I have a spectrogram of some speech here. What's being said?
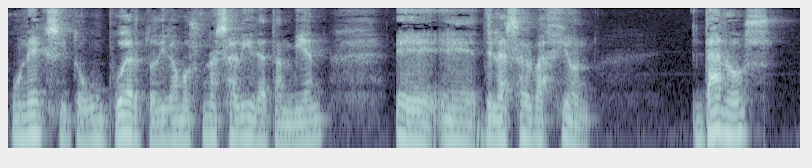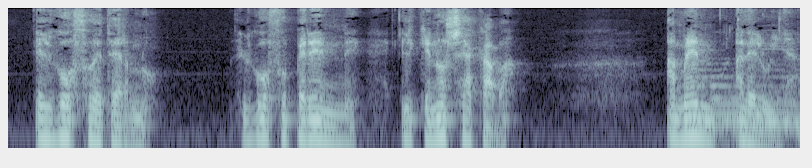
un éxito, un puerto, digamos, una salida también eh, eh, de la salvación danos el gozo eterno, el gozo perenne, el que no se acaba. Amén, aleluya.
